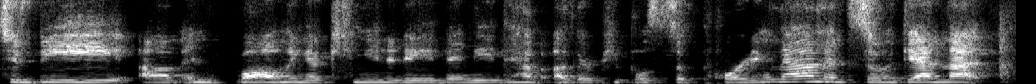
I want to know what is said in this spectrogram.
to be um, involving a community, they need to have other people supporting them. And so, again, that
